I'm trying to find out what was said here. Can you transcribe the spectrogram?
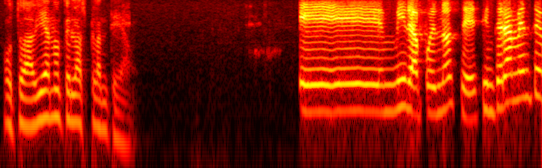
¿O todavía no te lo has planteado? Eh, mira, pues no sé, sinceramente,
